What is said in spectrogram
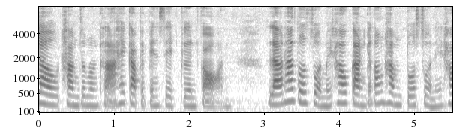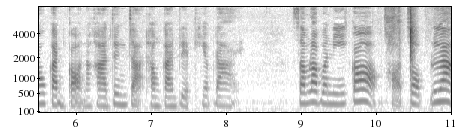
เราทำจำนวนคละให้กลับไปเป็นเศษเกินก่อน แล้วถ้าตัวส่วนไม่เท่ากันก็ต้องทำตัวส่วนให้เท่ากันก่อนนะคะ จึงจะทำการเปรียบเทียบได้สำหรับวันนี้ก็ขอจบเรื่อง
